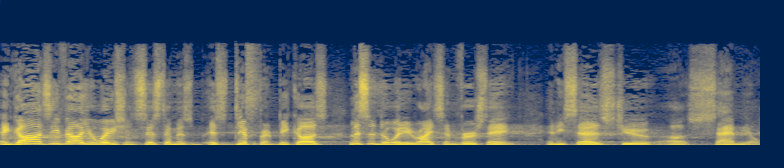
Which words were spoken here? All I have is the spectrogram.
And God's evaluation system is, is different because listen to what he writes in verse 8, and he says to uh, Samuel.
